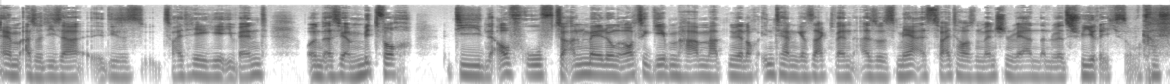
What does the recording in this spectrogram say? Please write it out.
Ähm, also dieser, dieses zweitägige Event. Und als wir am Mittwoch die Aufruf zur Anmeldung rausgegeben haben, hatten wir noch intern gesagt, wenn also es mehr als 2000 Menschen werden, dann wird es schwierig. So. Krass.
